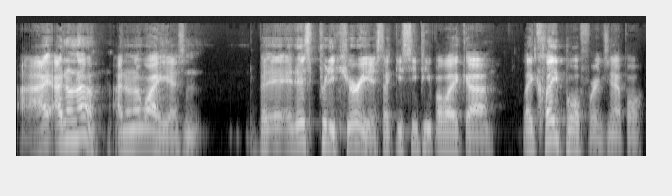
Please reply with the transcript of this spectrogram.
I, I don't know. I don't know why he hasn't but it, it is pretty curious. Like you see people like uh like Claypool, for example,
